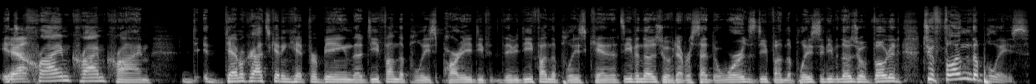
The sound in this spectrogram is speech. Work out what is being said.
it's yeah. crime, crime, crime. D- Democrats getting hit for being the defund the police party, def- the defund the police candidates, even those who have never said the words defund the police, and even those who have voted to fund the police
